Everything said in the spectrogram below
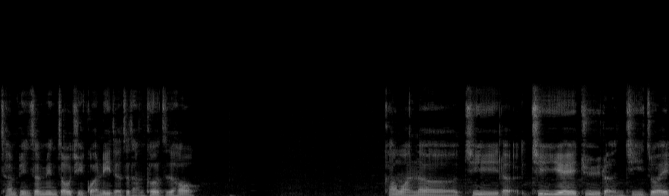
产品生命周期管理的这堂课之后，看完了《企人企业巨人脊椎》，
